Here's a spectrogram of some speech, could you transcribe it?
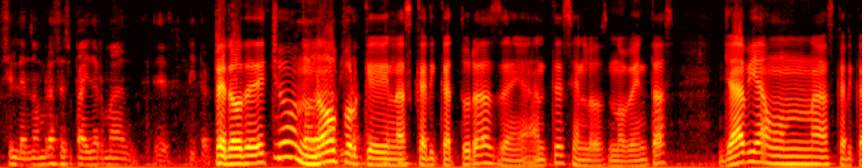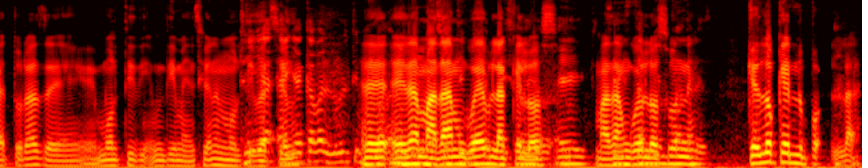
si le nombras Spider-Man es Peter Parker. Pero de hecho no, porque en las caricaturas de antes, en los noventas, ya había unas caricaturas de multidimensión en Sí, ya- multiversión. ahí acaba el último. Eh, era Madame Web la que los Ey, Madame sí, Web los une. padres. Que es lo la,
